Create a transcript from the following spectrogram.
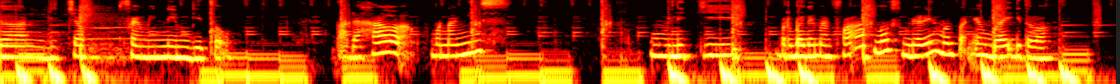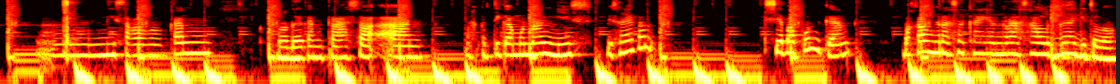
dan dicap feminim gitu. Padahal menangis memiliki berbagai manfaat loh sebenarnya manfaat yang baik gitu loh. Hmm, misalkan melegakan perasaan. Nah ketika menangis biasanya kan siapa pun kan bakal ngerasa kayak ngerasa lega gitu loh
